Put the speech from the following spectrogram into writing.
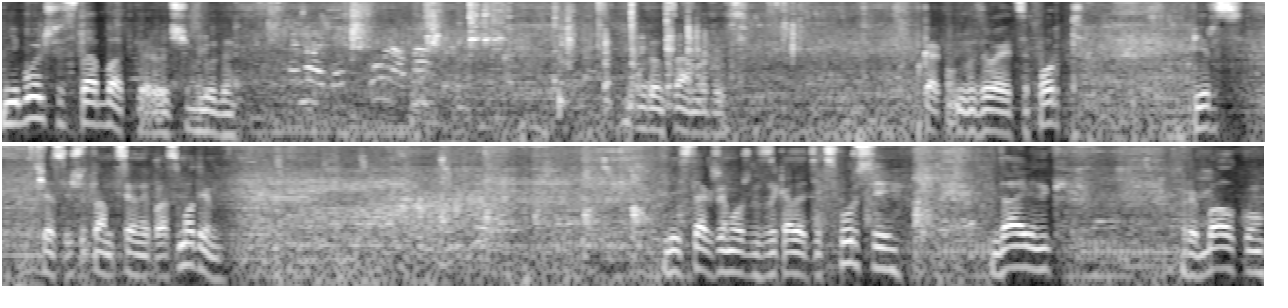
не больше 100 бат, короче, блюдо. Вот он сам этот, как он называется, порт, пирс. Сейчас еще там цены посмотрим. Здесь также можно заказать экскурсии, дайвинг, рыбалку,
